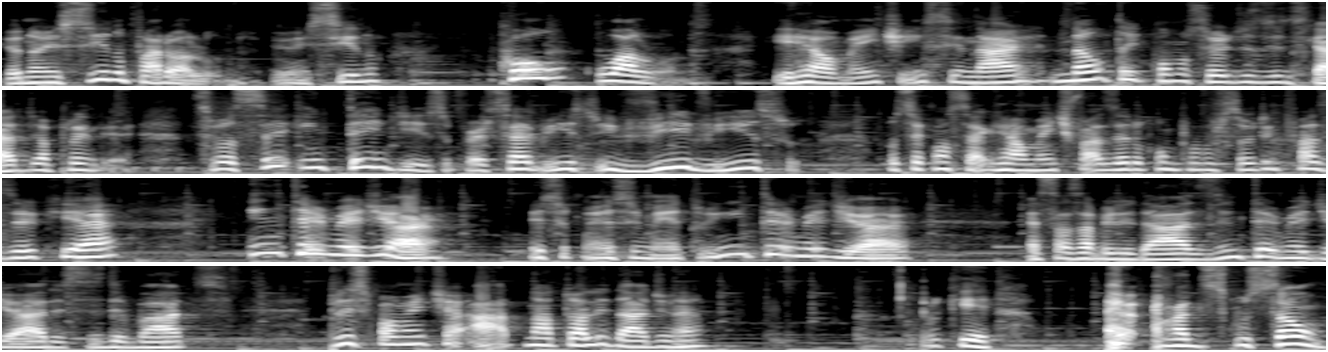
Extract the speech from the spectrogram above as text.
Eu não ensino para o aluno, eu ensino com o aluno. E realmente ensinar não tem como ser desligado de aprender. Se você entende isso, percebe isso e vive isso, você consegue realmente fazer o que o professor tem que fazer, que é intermediar esse conhecimento, intermediar essas habilidades, intermediar esses debates, principalmente a, na atualidade, né? Porque a discussão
